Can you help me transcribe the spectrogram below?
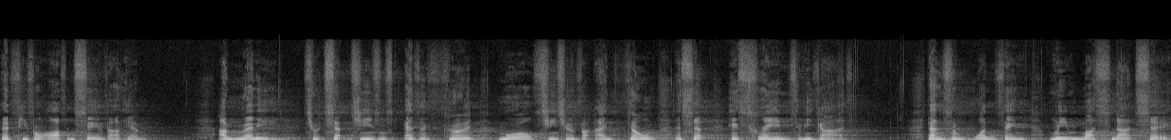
that people often say about him. I'm ready to accept Jesus as a good moral teacher, but I don't accept his claim to be God. That is the one thing we must not say.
